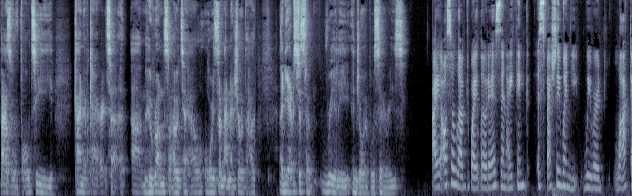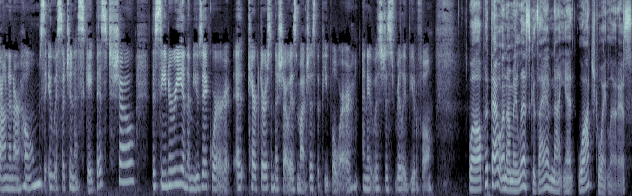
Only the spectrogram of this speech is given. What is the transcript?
Basil Fawlty kind of character um, who runs the hotel or is the manager of the hotel. And yeah, it was just a really enjoyable series. I also loved White Lotus, and I think especially when we were locked down in our homes, it was such an escapist show. The scenery and the music were uh, characters in the show as much as the people were, and it was just really beautiful. Well, I'll put that one on my list because I have not yet watched White Lotus.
